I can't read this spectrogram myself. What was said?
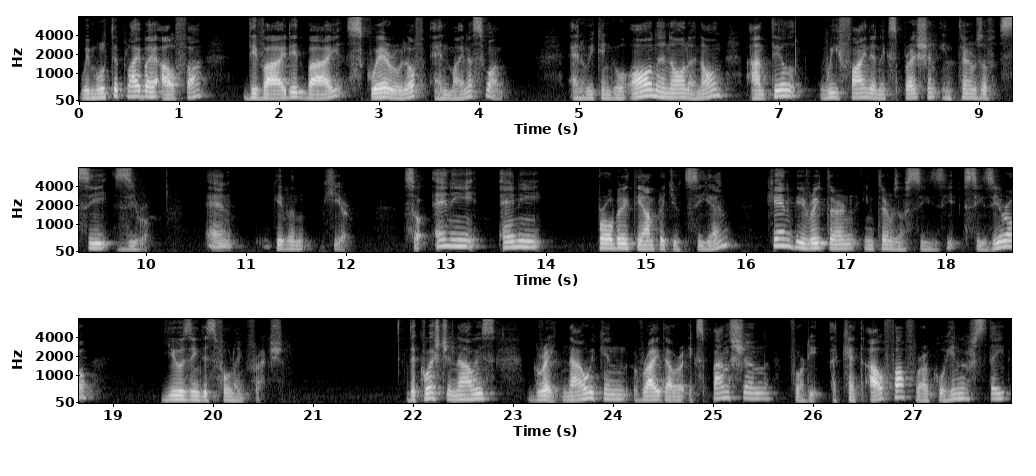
We multiply by alpha divided by square root of n minus 1. And we can go on and on and on until we find an expression in terms of C0 and given here. So any, any probability amplitude Cn can be written in terms of C, C0 using this following fraction. The question now is, great, now we can write our expansion for the ket alpha, for our coherent state,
